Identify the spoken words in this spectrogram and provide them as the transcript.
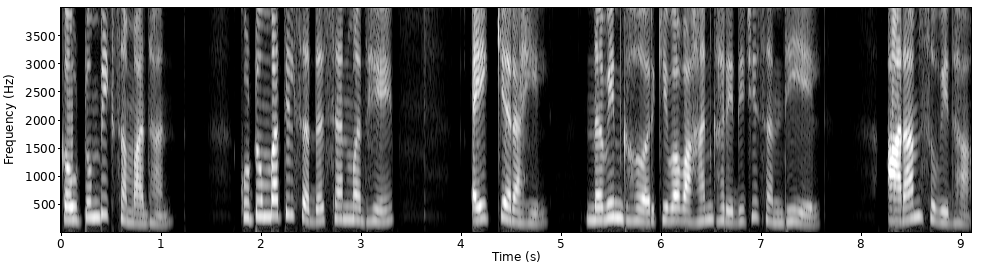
कौटुंबिक समाधान. कुटुंबातील सदस्यांमध्ये ऐक्य राहील. नवीन घर किंवा वाहन खरेदीची संधी येईल. आराम सुविधा.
